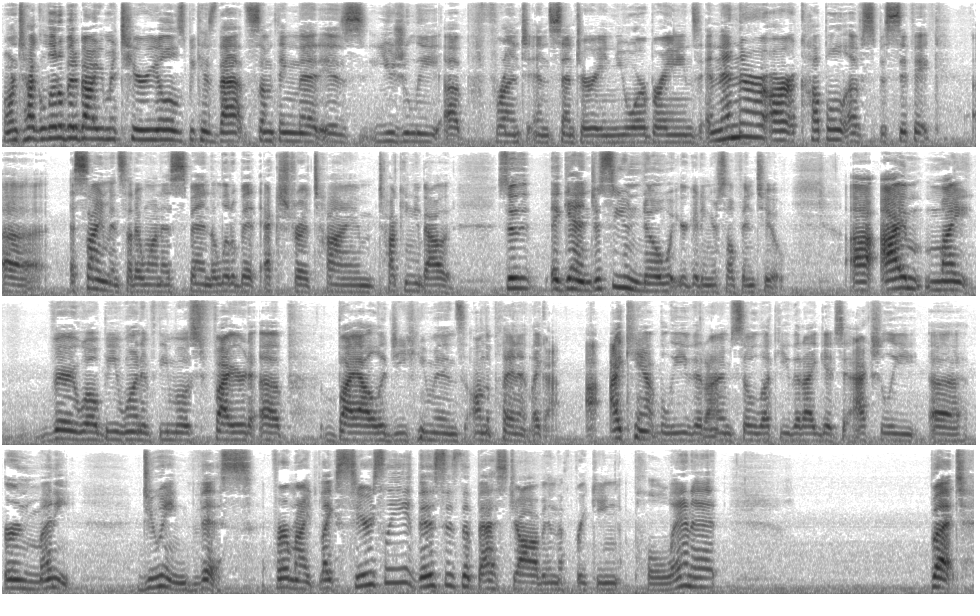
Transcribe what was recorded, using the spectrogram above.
I want to talk a little bit about your materials because that's something that is usually up front and center in your brains. And then there are a couple of specific uh, assignments that I want to spend a little bit extra time talking about. So, again, just so you know what you're getting yourself into. Uh, I might very well be one of the most fired up biology humans on the planet. Like, I can't believe that I'm so lucky that I get to actually uh, earn money doing this for my, like, seriously, this is the best job in the freaking planet. But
